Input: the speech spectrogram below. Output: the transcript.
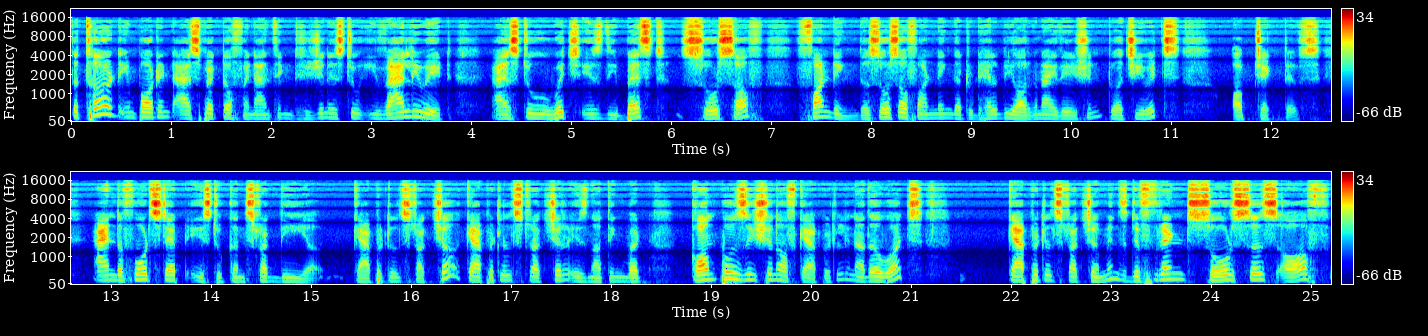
The third important aspect of financing decision is to evaluate as to which is the best source of funding, the source of funding that would help the organization to achieve its objectives. And the fourth step is to construct the uh, capital structure. Capital structure is nothing but composition of capital. In other words, capital structure means different sources of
